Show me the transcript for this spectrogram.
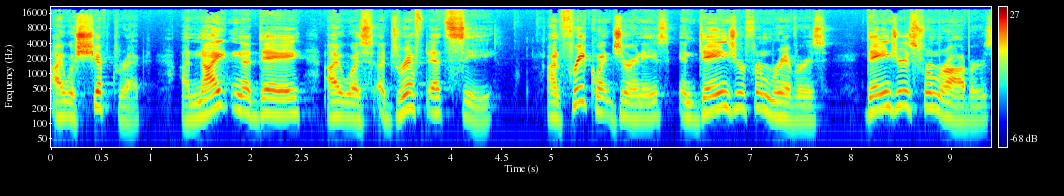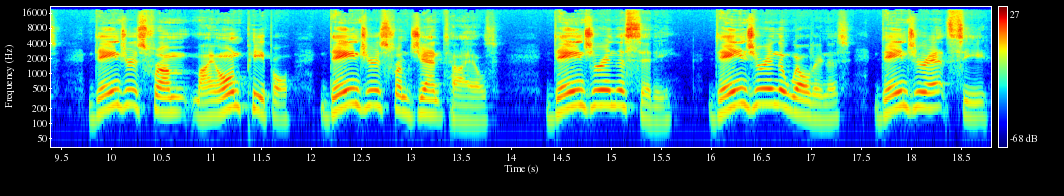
I was shipwrecked. A night and a day I was adrift at sea, on frequent journeys, in danger from rivers, dangers from robbers, dangers from my own people, dangers from Gentiles, danger in the city, danger in the wilderness danger at sea,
